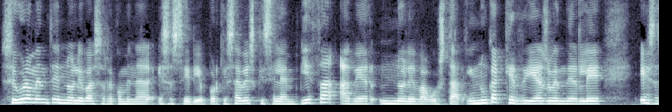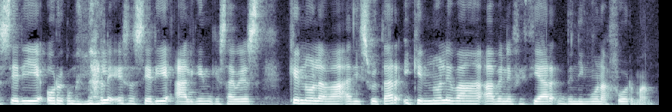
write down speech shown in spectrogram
seguramente no le vas a recomendar esa serie porque sabes que si la empieza a ver no le va a gustar y nunca querrías venderle esa serie o recomendarle esa serie a alguien que sabes que no la va a disfrutar y que no le va a beneficiar de ninguna forma.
